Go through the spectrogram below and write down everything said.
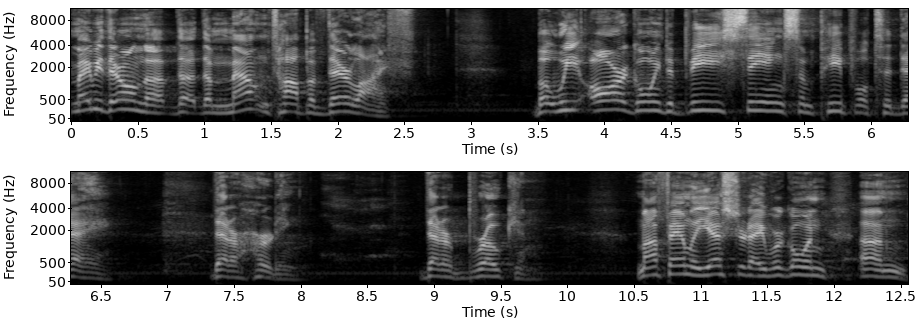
maybe they're on the, the, the mountaintop of their life. But we are going to be seeing some people today that are hurting, that are broken. My family yesterday, we're going, um,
